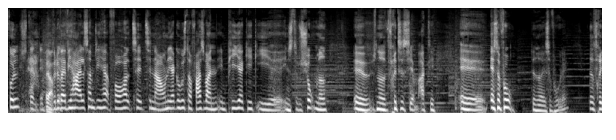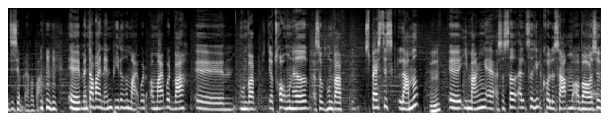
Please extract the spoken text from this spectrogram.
Fuldstændig. Ja. Ja. Ved du hvad, vi har alle sammen de her forhold til, til navne. Jeg kan huske, der faktisk var en, en pige, jeg gik i øh, institution med. Øh, sådan noget fritidshjem-agtigt. Øh, SFO, det hedder SFO i dag. Det hedder fritidshjem, da jeg var barn. øh, men der var en anden pige, der hed Majbert, og Majbert var, øh, hun var, jeg tror, hun havde, altså hun var spastisk lammet, Mm. øh, i mange af, altså sad altid helt krøllet sammen, og var også,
